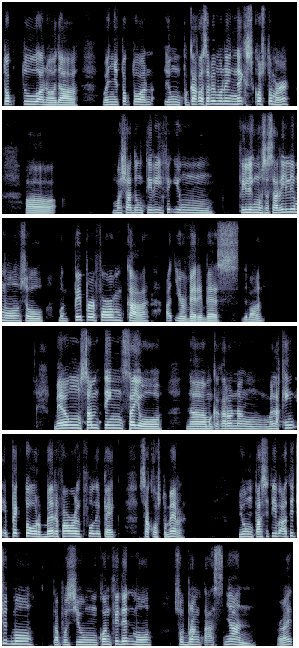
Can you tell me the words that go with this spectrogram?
talk to ano, the when you talk to an yung pagkakausapin mo na yung next customer, ah, masyadong terrific yung feeling mo sa sarili mo, so magpe-perform ka at your very best, 'di ba? Merong something sa'yo na magkakaroon ng malaking epekto or very powerful effect sa customer. Yung positive attitude mo, tapos yung confident mo, sobrang taas niyan, right?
